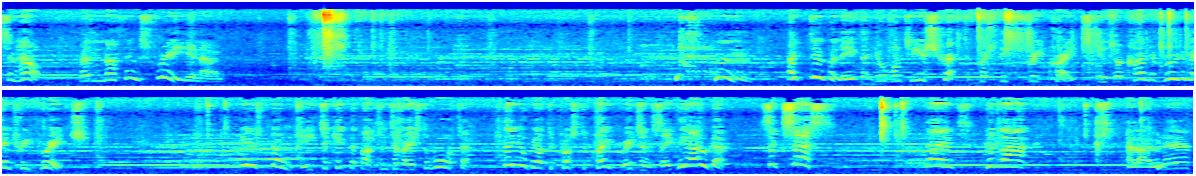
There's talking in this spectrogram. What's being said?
need some help, but nothing's free, you know. Hmm, I do believe that you'll want to use Shrek to push these three crates into a kind of rudimentary bridge. Use Donkey to kick the button to raise the water. Then you'll be able to cross the crate bridge and save the ogre. Success! Thanks. Good luck. Hello there.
